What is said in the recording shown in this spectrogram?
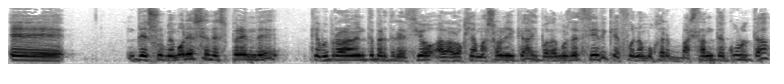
Eh, de sus memorias se desprende que muy probablemente perteneció a la logia masónica y podemos decir que fue una mujer bastante culta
